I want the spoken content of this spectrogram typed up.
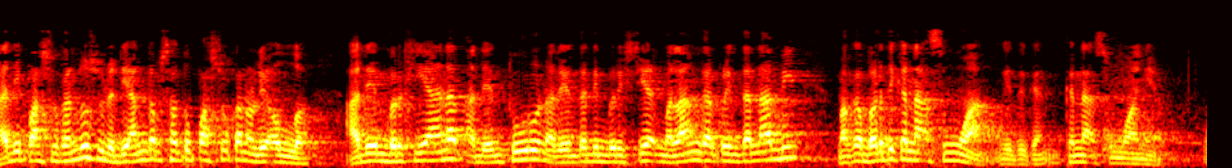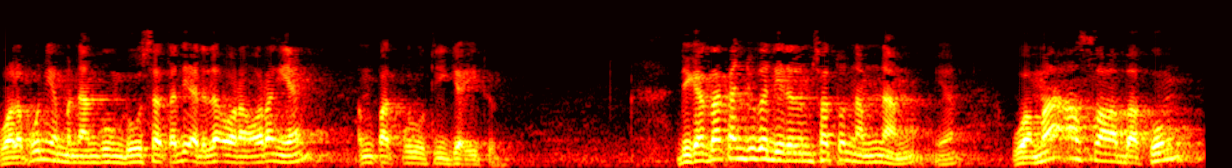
Tadi pasukan itu sudah dianggap satu pasukan oleh Allah. Ada yang berkhianat, ada yang turun, ada yang tadi berisiat melanggar perintah Nabi, maka berarti kena semua, gitu kan? Kena semuanya. Walaupun yang menanggung dosa tadi adalah orang-orang yang 43 itu. Dikatakan juga di dalam 166 ya, wa ma asabakum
